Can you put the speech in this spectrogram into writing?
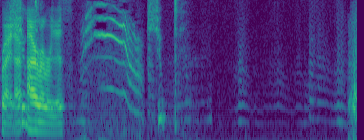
right. I, I remember this. Shoot. I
